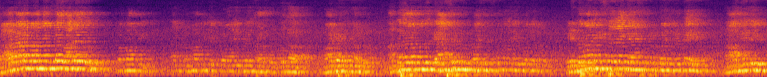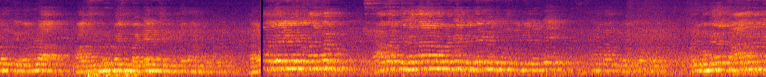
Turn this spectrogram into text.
చాలా మంది కూడా రుణమాఫీ నాకు రుణమాఫీ చెప్పడం చెప్పి చాలా గొప్పగా మాట్లాడుతున్నారు. అంతకాలం ముందు గ్యాస్ సిలిండర్ పైసలు ఇస్తామని చెప్పారు. ఎంతమందికి ఇస్తారా గ్యాస్ సిలిండర్ పైసలు అంటే నాకైతే ఇప్పటివరకు ఎవరు కూడా మా సిలిండర్ పైసలు పడ్డారని చెప్పారు పెద్ద చాలా మంది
